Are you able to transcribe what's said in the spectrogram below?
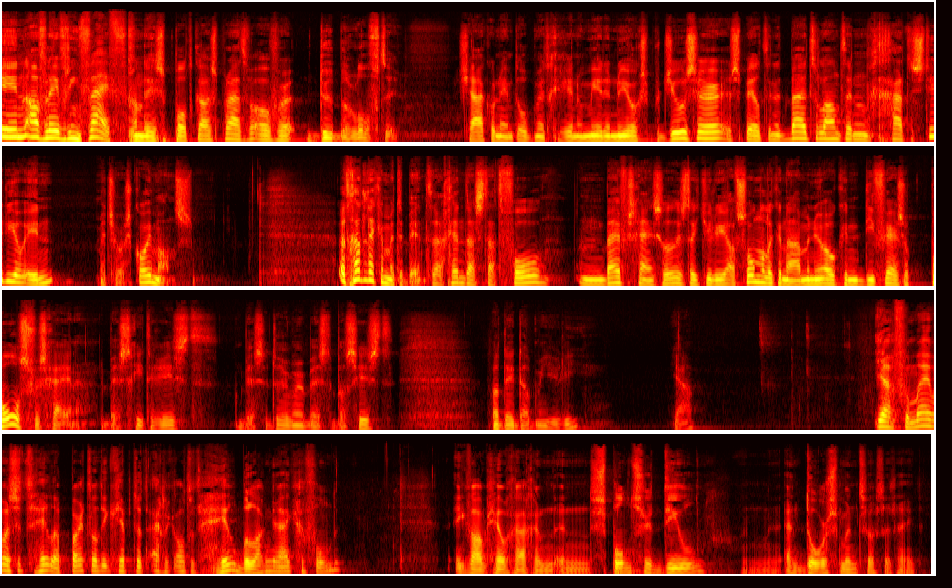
In aflevering 5 van deze podcast praten we over de belofte. Chaco neemt op met gerenommeerde New Yorkse producer, speelt in het buitenland en gaat de studio in met George Kooijmans. Het gaat lekker met de band. De agenda staat vol. Een bijverschijnsel is dat jullie afzonderlijke namen nu ook in diverse polls verschijnen. De beste gitarist, de beste drummer, beste bassist. Wat deed dat met jullie? Ja. Ja, voor mij was het heel apart, want ik heb dat eigenlijk altijd heel belangrijk gevonden. Ik wou ook heel graag een, een sponsordeal, een endorsement zoals dat heet.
